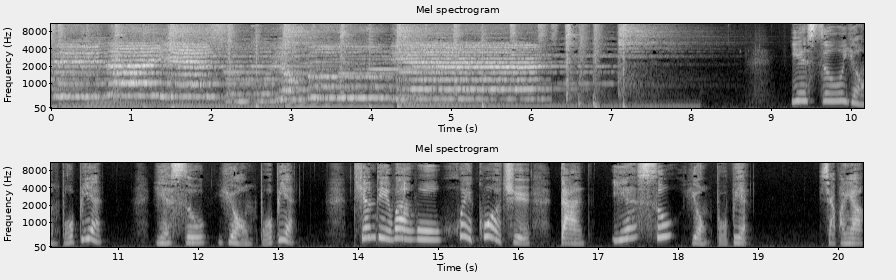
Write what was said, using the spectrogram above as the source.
去但耶稣永不变耶稣永不变耶稣永不变天地万物会过去但耶稣永不变。小朋友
